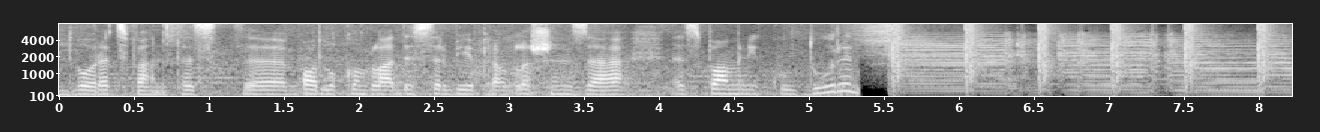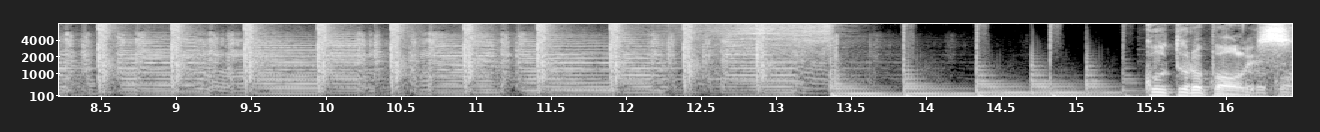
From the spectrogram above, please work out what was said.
dvorac Fantast odlukom vlade Srbije proglašen za spomenik kulture. Kulturopolis.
